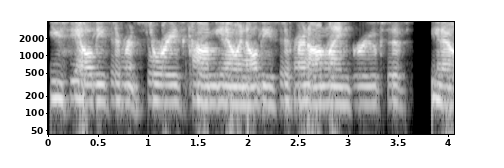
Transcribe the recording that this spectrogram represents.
you see all these different stories come, you know, in all these different online groups of, you know,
